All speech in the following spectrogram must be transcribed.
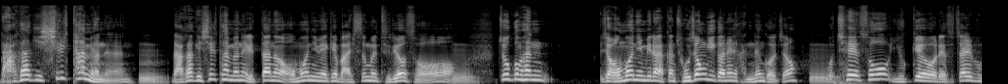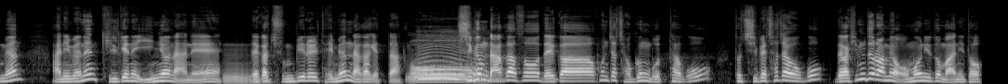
나가기 싫다면은, 음. 나가기 싫다면은 일단은 어머님에게 말씀을 드려서, 음. 조금 한, 이제 어머님이랑 약간 조정 기간을 갖는 거죠. 음. 뭐 최소 6개월에서 짧으면 아니면은 길게는 2년 안에 음. 내가 준비를 되면 나가겠다. 오. 지금 나가서 내가 혼자 적응 못 하고 또 집에 찾아오고 내가 힘들어하면 어머니도 많이 더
